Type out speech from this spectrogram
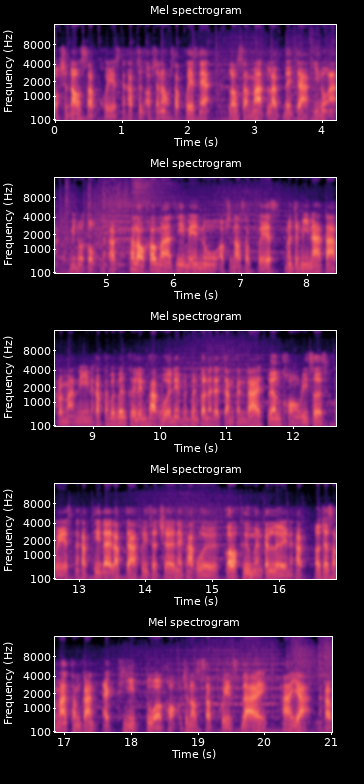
optional sub quest นะครับซึ่ง optional sub quest เนี่ยเราสามารถรับได้จากฮิโนอะกับมิโนโตะนะครับ ถ้าเราเข้ามาที่เมนู optional sub quest มันจะมีหน้าตาประมาณนี้นะครับ ถ้าเพื่อนๆเคยเล่นภาคเวอร์เนี่ย เพื่อนๆก็น่าจะจำกันได้เรื่องของ research quest นะครับ ที่ได้รับจาก researcher ในภาคเวอร์ก็คือเหมือนกันเลยนะครับ เราจะสามารถทำการ active ตัวของ optional sub quest ได้ 5 อย่างนะครับ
